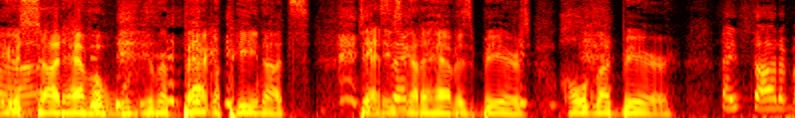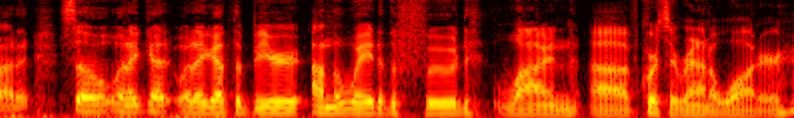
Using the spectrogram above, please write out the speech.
Your Uh, son have a give a bag of peanuts. Daddy's Exactly. got to have his beers. Hold my beer. I thought about it. So when I got when I got the beer on the way to the food line, uh, of course I ran out of water.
